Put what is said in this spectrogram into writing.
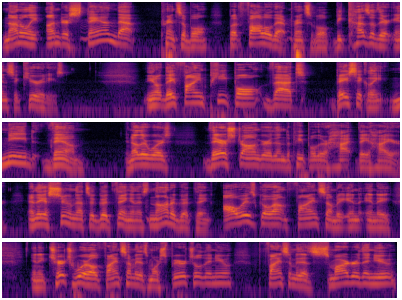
not only understand that principle, but follow that principle because of their insecurities. You know, they find people that basically need them. In other words, they're stronger than the people hi- they hire. And they assume that's a good thing, and it's not a good thing. Always go out and find somebody in, in a in a church world, find somebody that's more spiritual than you, find somebody that's smarter than you,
